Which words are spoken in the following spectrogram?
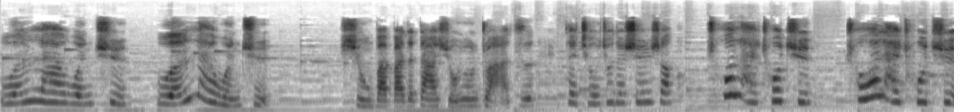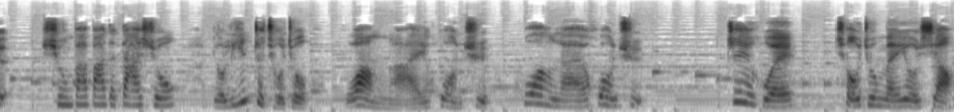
闻来闻去，闻来闻去。凶巴巴的大熊用爪子在球球的身上戳来戳去，戳来戳去。凶巴巴的大熊。又拎着球球晃来晃去，晃来晃去。这回球球没有笑，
